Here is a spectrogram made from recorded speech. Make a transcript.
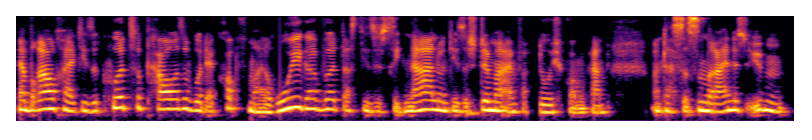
er braucht halt diese kurze Pause, wo der Kopf mal ruhiger wird, dass dieses Signal und diese Stimme einfach durchkommen kann. Und das ist ein reines Üben.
